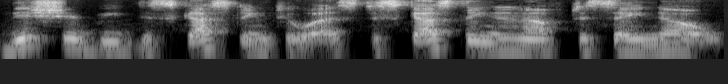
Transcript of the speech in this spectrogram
this should be disgusting to us, disgusting enough to say no.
